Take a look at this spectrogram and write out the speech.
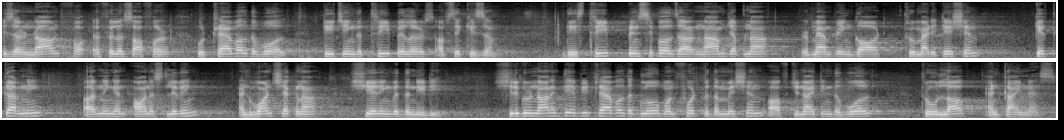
is a renowned philosopher who traveled the world teaching the three pillars of Sikhism. These three principles are Nam Japna, remembering God through meditation, Kirt Karni, earning an honest living, and Vand Chakna, sharing with the needy. Shri Guru Nanak Dev Ji traveled the globe on foot with the mission of uniting the world through love and kindness.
